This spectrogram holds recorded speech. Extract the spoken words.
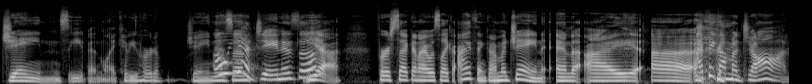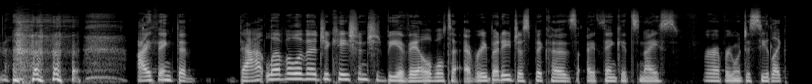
Jains, even. Like, have you heard of Jainism? Oh, yeah, Jainism. Yeah. For a second, I was like, I think I'm a Jain. And I, uh, I think I'm a John. I think that that level of education should be available to everybody just because I think it's nice for everyone to see like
